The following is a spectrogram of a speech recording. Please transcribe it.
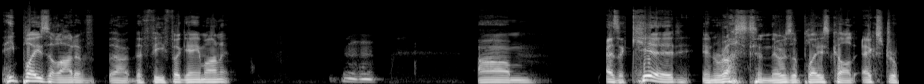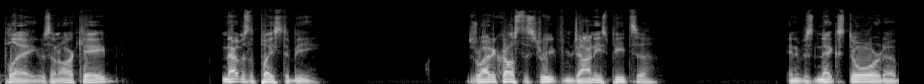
he plays a lot of uh, the FIFA game on it. Mm-hmm. Um, as a kid in Ruston, there was a place called Extra Play. It was an arcade, and that was the place to be. It was right across the street from Johnny's Pizza, and it was next door to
